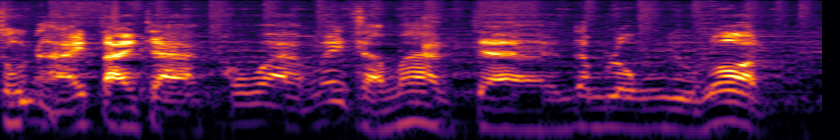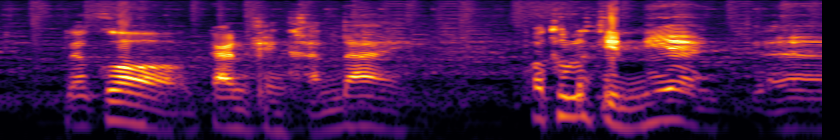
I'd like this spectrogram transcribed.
สูญหายตายจาก เพราะว่าไม่สามารถจะดำรงอยู่รอด แล้วก็การแข่งขันได้ เพราะธุรกิจเนี้เอ่อ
